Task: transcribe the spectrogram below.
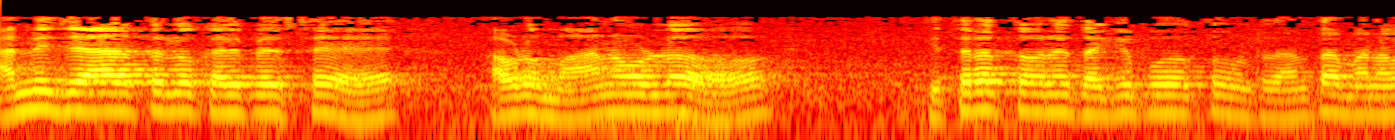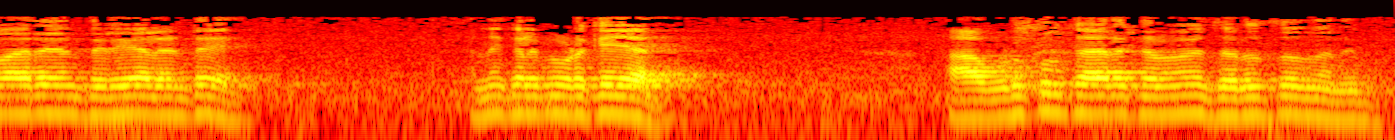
అన్ని జాగ్రత్తలు కలిపేస్తే ఆవిడ మానవుల్లో ఇతరత్వమే తగ్గిపోతూ ఉంటుంది. అంతా మనవారే అని తెలియాలంటే అన్ని కలిపి ఉడకేయాలి. ఆ ఉడుకుడు కార్యక్రమమే జరుగుతుందని.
